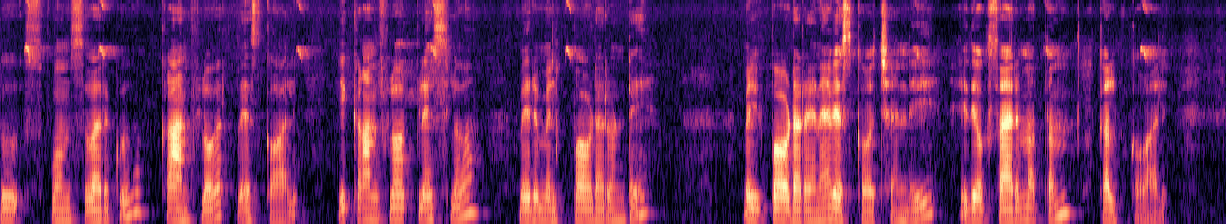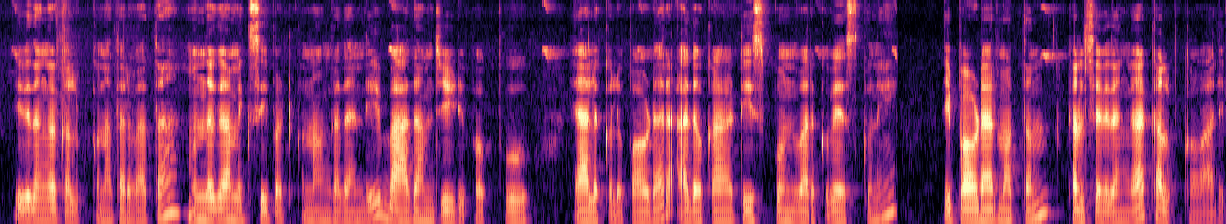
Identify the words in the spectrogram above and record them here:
టూ స్పూన్స్ వరకు కార్న్ఫ్లోర్ వేసుకోవాలి. ఈ కార్న్ఫ్లోర్ ప్లేస్లో మీరు మిల్క్ పౌడర్ ఉంటే మిల్క్ పౌడర్ అయినా వేసుకోవచ్చండి. ఇది ఒకసారి మొత్తం కలుపుకోవాలి. ఈ విధంగా కలుపుకున్న తర్వాత ముందుగా మిక్సీ పట్టుకున్నాం కదండి. బాదం జీడిపప్పు యాలకుల పౌడర్ అదొక టీ స్పూన్ వరకు వేసుకుని ఈ పౌడర్ మొత్తం కలిసే విధంగా కలుపుకోవాలి.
